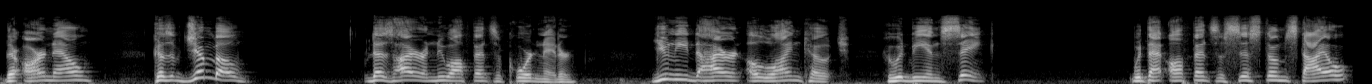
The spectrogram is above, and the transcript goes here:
there are now? Because if Jimbo does hire a new offensive coordinator, you need to hire an O line coach who would be in sync with that offensive system style.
